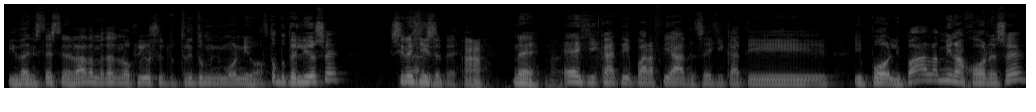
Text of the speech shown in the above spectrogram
οι δανειστές στην Ελλάδα μετά την ολοκλήρωση του τρίτου μνημονίου. Αυτό που τελείωσε συνεχίζεται. Α, Ναι, Ναι. έχει κάτι παραφιάδες, έχει κάτι υπόλοιπα, αλλά μην αγχώνεσαι.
